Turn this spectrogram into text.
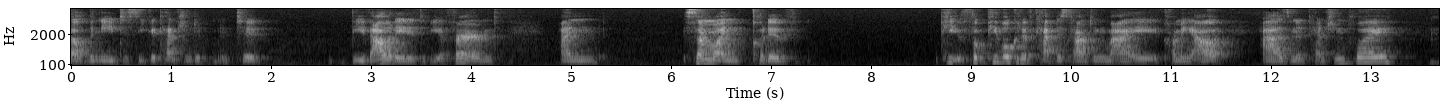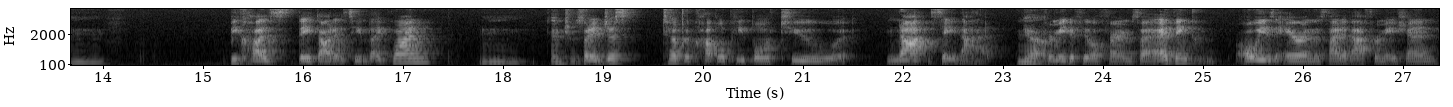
felt the need to seek attention to to be validated, to be affirmed, and someone could have people could have kept discounting my coming out as an attention ploy Mm. because they thought it seemed like one, Mm. Interesting. but it just took a couple people to not say that yeah. for me to feel affirmed. So I I think always err on the side of affirmation.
